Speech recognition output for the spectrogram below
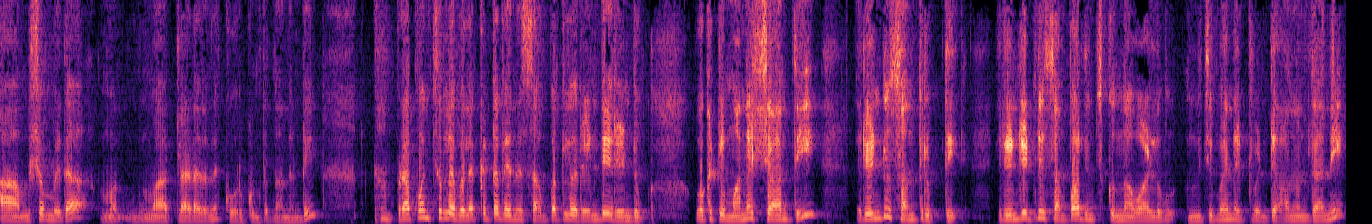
ఆ అంశం మీద మాట్లాడాలని కోరుకుంటున్నానండి. ప్రపంచంలో వెలకట్టలేని సంపదలు రెండే రెండు. ఒకటి మనశ్శాంతి రెండు సంతృప్తి. రెండింటిని సంపాదించుకున్న వాళ్ళు నిజమైనటువంటి ఆనందాన్ని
